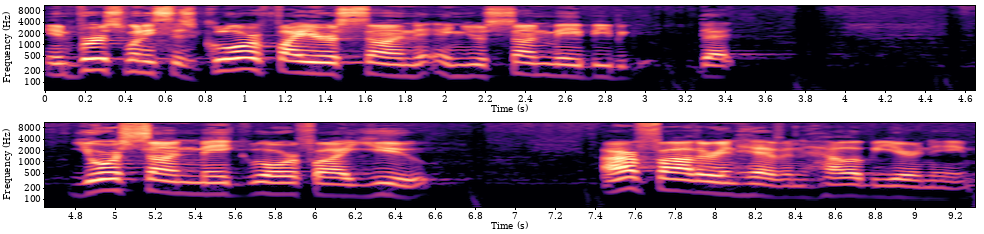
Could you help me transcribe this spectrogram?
in verse 1, he says, Glorify your Son, and your Son may be, that your Son may glorify you. Our Father in heaven, hallowed be your name.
